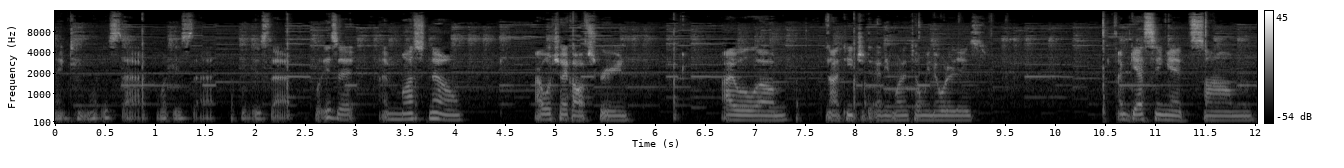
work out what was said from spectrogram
19. What is that? What is that? What is that? What is it? I must know. I will check off screen. I will um not teach it to anyone until we know what it is. I'm guessing it's um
